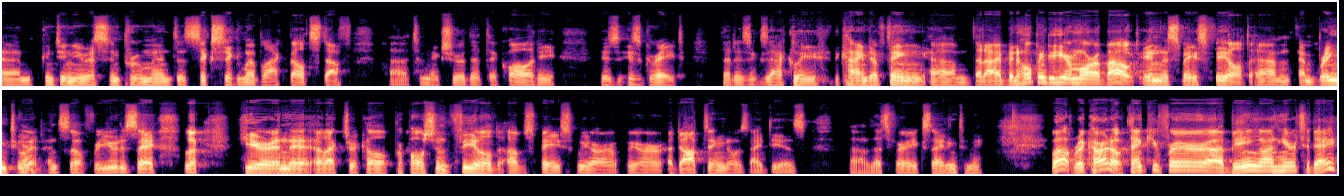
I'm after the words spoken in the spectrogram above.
um, continuous improvement, the Six Sigma black belt stuff uh, to make sure that the quality is is great that is exactly the kind of thing um, that I've been hoping to hear more about in the space field um, and bring to yeah. it. And so for you to say, look, here in the electrical propulsion field of space, we are we are adopting those ideas. Uh, that's very exciting to me. Well, Ricardo, thank you for uh, being on here today.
